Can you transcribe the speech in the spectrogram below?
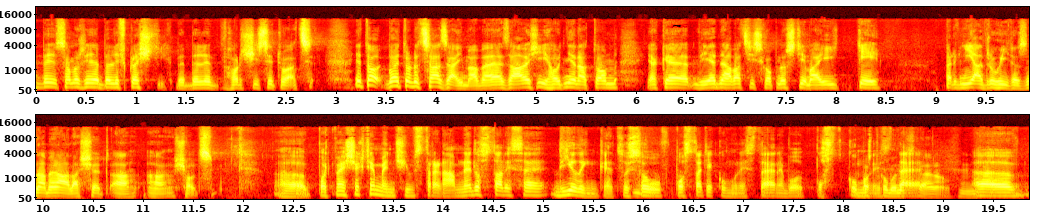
by samozřejmě byli v kleštích, by byli v horší situaci. Je to, bude to docela zajímavé, záleží hodně na tom, jaké vyjednávací schopnosti mají ti první a druhý, to znamená Laschet a, a Scholz. Eh, pojďme ještě k těm menším stranám. Nedostali se dílinke, což jsou v podstatě komunisté nebo postkomunisté. postkomunisté no. hmm. Eh,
